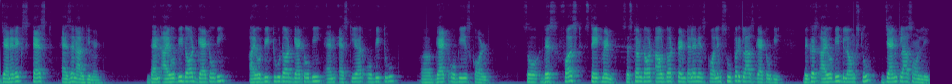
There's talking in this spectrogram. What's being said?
generics test as an argument. Then iob.getob iob2.getob and strOb2 uh, getob is called so this first statement system.out.println is calling superclass getOb because IOB belongs to gen class only.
